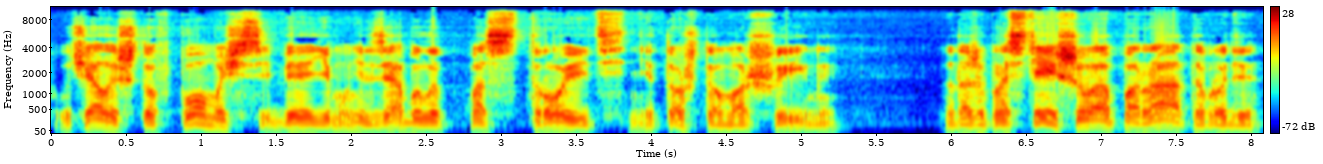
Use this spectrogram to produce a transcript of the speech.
Получалось, что в помощь себе ему нельзя было построить не то что машины, но даже простейшего аппарата, вроде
